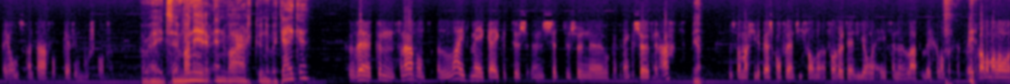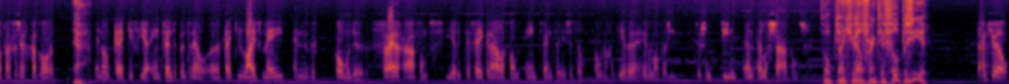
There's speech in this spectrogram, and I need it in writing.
bij ons aan tafel, Kevin Moespot. Alright. En wanneer en waar kunnen we kijken? We kunnen vanavond live meekijken tussen, tussen eh, ik denken, 7 en 8. Ja. Dus dan mag je de persconferentie van, van Rutte en de jongen even eh, laten liggen. Want dat weten we allemaal al wat er gezegd gaat worden. Ja. En dan kijk je via 120.nl eh, kijk je live mee. En we komende vrijdagavond via de tv-kanalen van 120 is het ook, nog een keer eh, helemaal te zien. Tussen 10 en 11 's avonds. Top, dankjewel Franklin. Veel plezier. Dankjewel.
